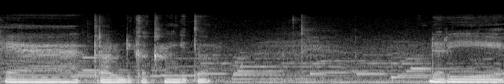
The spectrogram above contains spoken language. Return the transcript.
Kayak terlalu dikekang gitu. Dari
